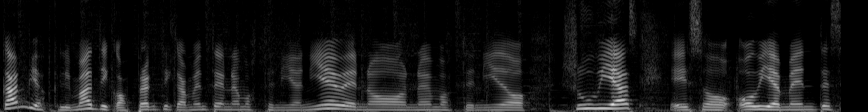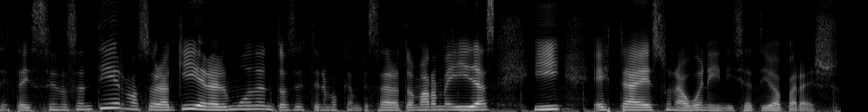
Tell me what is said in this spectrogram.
cambios climáticos. Prácticamente no hemos tenido nieve, no, no hemos tenido lluvias. Eso obviamente se está haciendo sentir, no solo aquí, en el mundo. Entonces tenemos que empezar a tomar medidas y esta es una buena iniciativa para ello.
